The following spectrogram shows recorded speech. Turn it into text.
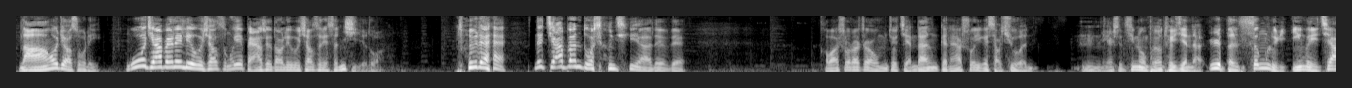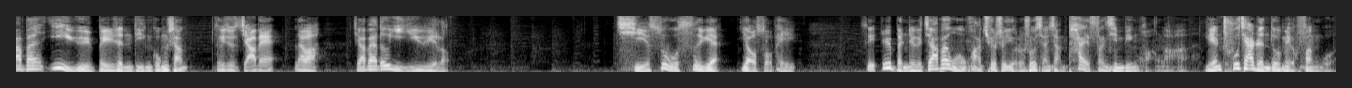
那我就要说的，我加班的六个小时，我也伴随到六个小时的生气多，对不对？那加班多生气啊，对不对？好吧，说到这儿，我们就简单给大家说一个小趣闻。嗯，也是听众朋友推荐的。日本僧侣因为加班抑郁被认定工伤，这就是加班来吧？加班都抑郁了，起诉寺院要索赔。所以日本这个加班文化确实有的时候想想太丧心病狂了啊！连出家人都没有放过。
